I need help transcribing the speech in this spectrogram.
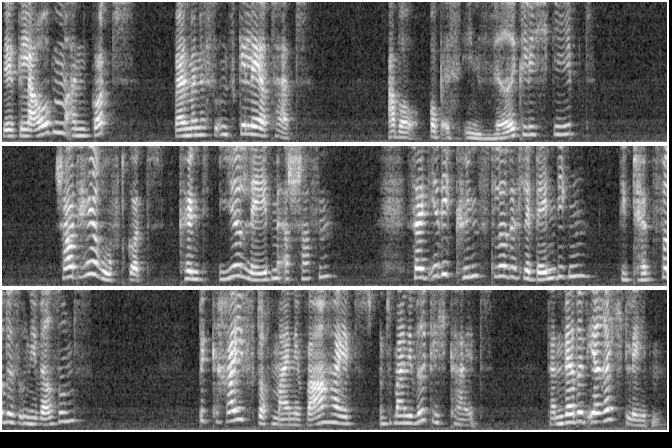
Wir glauben an Gott, weil man es uns gelehrt hat. Aber ob es ihn wirklich gibt? Schaut her, ruft Gott, Könnt ihr Leben erschaffen? Seid ihr die Künstler des Lebendigen, die Töpfer des Universums? Begreift doch meine Wahrheit und meine Wirklichkeit, dann werdet ihr recht leben.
